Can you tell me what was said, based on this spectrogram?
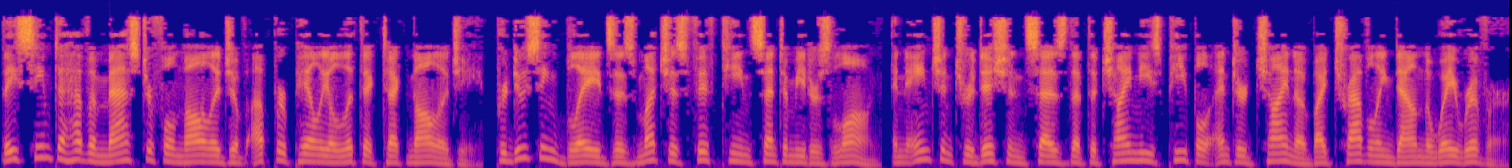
They seem to have a masterful knowledge of Upper Paleolithic technology, producing blades as much as 15 cm long. An ancient tradition says that the Chinese people entered China by traveling down the Wei River.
